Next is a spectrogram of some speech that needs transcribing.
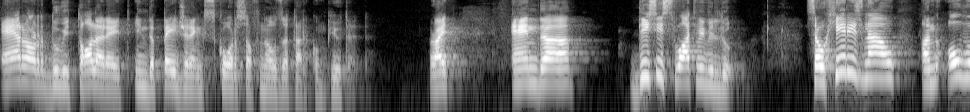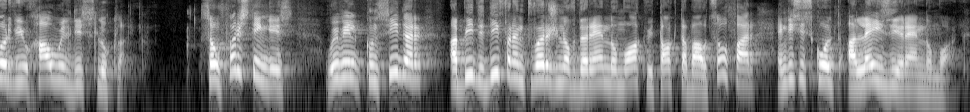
error do we tolerate in the PageRank scores of nodes that are computed, right? And uh, this is what we will do. So here is now an overview how will this look like. So first thing is we will consider a bit different version of the random walk we talked about so far, and this is called a lazy random walk.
